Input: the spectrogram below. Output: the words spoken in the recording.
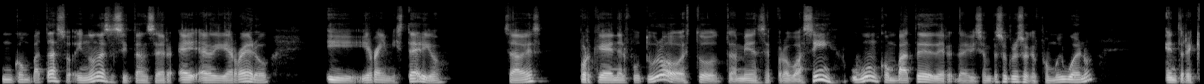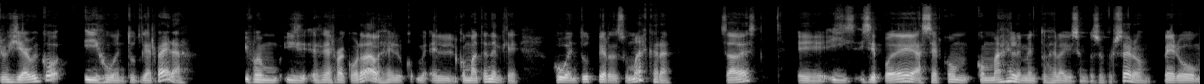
un combatazo y no necesitan ser Eddie Guerrero y, Rey Misterio, ¿sabes? Porque en el futuro esto también se probó así. Hubo un combate de, la división peso crucero que fue muy bueno entre Chris Jericho y Juventud Guerrera. Y, fue, y es recordado, es el, combate en el que Juventud pierde su máscara, ¿sabes? Eh, y, se puede hacer con, con, más elementos de la división peso crucero. Pero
